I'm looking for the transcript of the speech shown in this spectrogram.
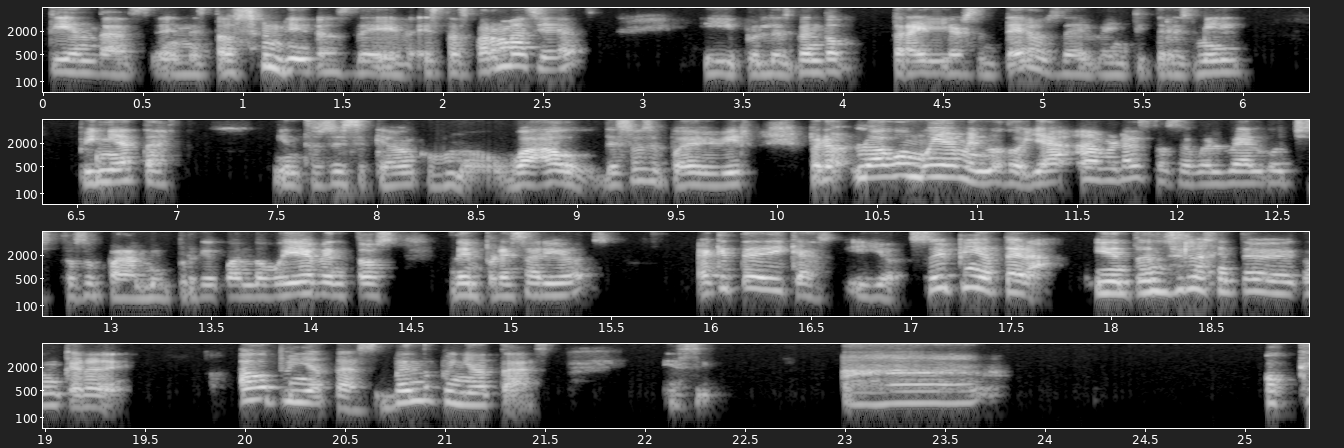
tiendas en Estados Unidos de estas farmacias, y pues les vendo trailers enteros de 23 mil piñatas. Y entonces se quedan como, wow, de eso se puede vivir. Pero lo hago muy a menudo, ya ahora hasta se vuelve algo chistoso para mí, porque cuando voy a eventos de empresarios, ¿a qué te dedicas? Y yo, soy piñatera. Y entonces la gente me ve con cara de, hago piñatas, vendo piñatas. Y así, ah, ok.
